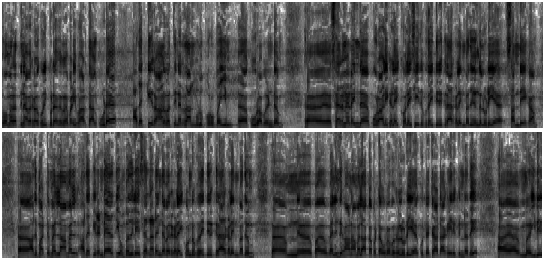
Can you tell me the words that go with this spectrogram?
சோமரத்ன அவர்கள் குறிப்பிடுகிறபடி பார்த்தால் கூட அதற்கு இராணுவத்தினர் தான் முழு பொறுப்பையும் கூற வேண்டும். சரணடைந்த போராளிகளை கொலை செய்து புதைத்திருக்கிறார்கள் என்பது எங்களுடைய சந்தேகம். அது மட்டுமல்லாமல் அதற்கு ரெண்டாயிரத்தி ஒன்பதிலே சரணடைந்தவர்களை கொண்டு புதைத்திருக்கிறார்கள் என்பதும் ப- வலிந்து காணாமல் ஆக்கப்பட்ட உறவுகளுடைய குற்றச்சாட்டாக இருக்கின்றது. இது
